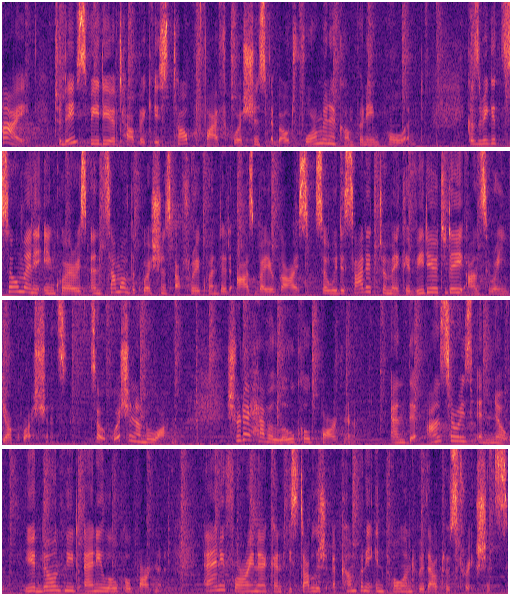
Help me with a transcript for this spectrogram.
Hi, today's video topic is top 5 questions about forming a company in Poland. Because we get so many inquiries and some of the questions are frequented asked by you guys, so we decided to make a video today answering your questions. So, question number one, should I have a local partner? And the answer is a no, you don't need any local partner. Any foreigner can establish a company in Poland without restrictions.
